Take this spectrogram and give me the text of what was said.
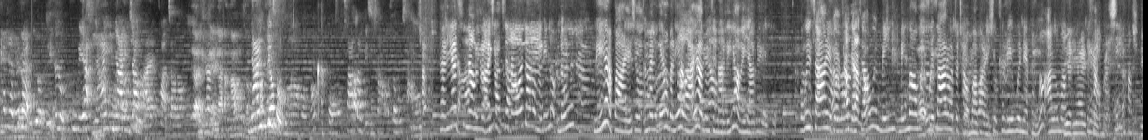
ထပ်ထပ်ထပ်ထပ်ပြီးတော့ဒီအဲ့လိုကူတွေကအများကြီးအများကြီးရောက်လာတဲ့အခါကျတော့အများကြီးပြည့်စုံမှာပေါ့နော် အကုန်စားတော့ပြီးစားအသုံးဆောင်ဒါတွေကစင်တော်ရယ်စင်တော်ကတော့မလေးတော့လုံး400ပါတယ်ဆိုအမှန်တကယ်ကမလေးက900လို့ကျင်တာ400ပဲရခဲ့တယ်ဖြစ်အဝေစားတွေတော့ယောက်ျားဝင်းမိန်းမိန်းမဝင်းအဝေစားတော့တစ်ထောင်ပါပါတယ်ရှင်ကလေးဝင်းနဲ့ပေါ့နော်အားလုံးပါတစ်ထောင်ပါရှင်ဟုတ်ဒီ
